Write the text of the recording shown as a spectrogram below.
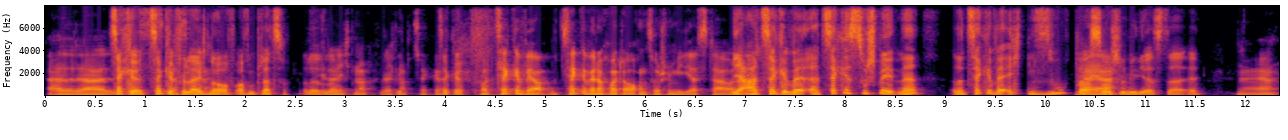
Also da, Zecke, das, Zecke das vielleicht noch auf, auf dem Platz. Oder vielleicht so. noch, vielleicht noch Zecke. Zecke, Boah, Zecke wäre Zecke wär doch heute auch ein Social Media Star, oder? Ja, Zecke, wär, Zecke ist zu spät, ne? Also Zecke wäre echt ein super ja, ja. Social Media Star, ey. Naja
